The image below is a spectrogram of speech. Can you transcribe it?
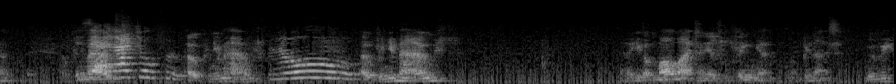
Open Is your it an actual food? Open your mouth. No. Open your mouth. Oh, you got Marmite on your little finger. That'd be nice. Move it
